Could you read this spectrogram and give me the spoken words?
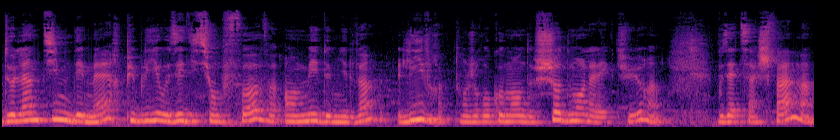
De l'intime des mères, publié aux éditions Fauve en mai 2020, livre dont je recommande chaudement la lecture. Vous êtes sage-femme,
